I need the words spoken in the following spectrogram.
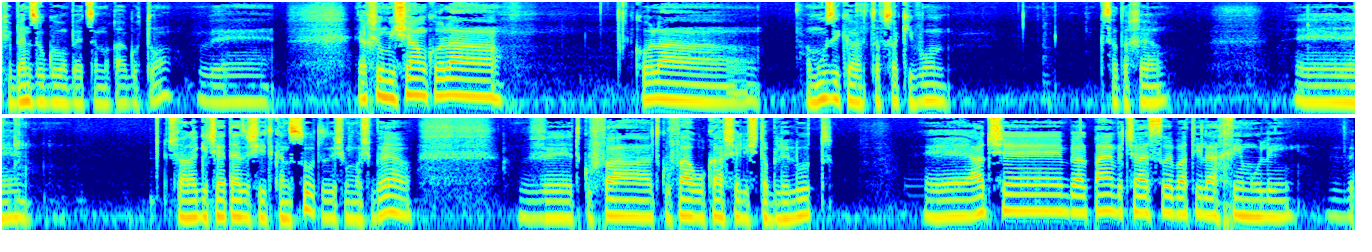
כשבן זוגו בעצם הרג אותו, ואיכשהו משם כל, ה... כל ה... המוזיקה תפסה כיוון קצת אחר. אפשר להגיד שהייתה איזושהי התכנסות, איזשהו משבר. ותקופה ארוכה של השתבללות. Uh, עד שב-2019 באתי לאחי מולי, ו...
